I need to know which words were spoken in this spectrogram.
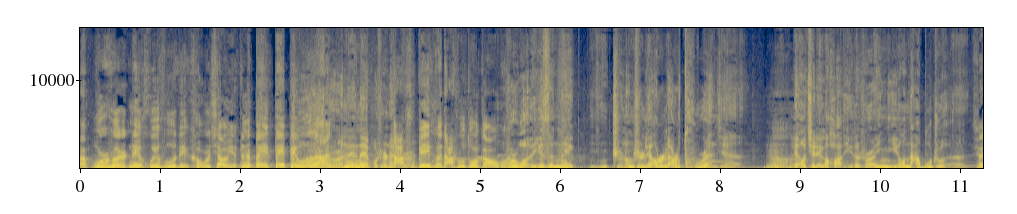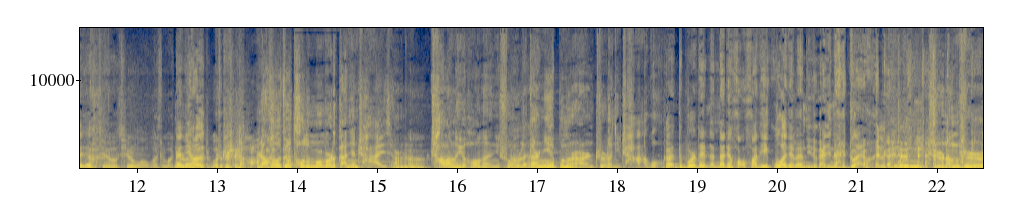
啊，不是说那回复那个客户消息，跟着背背背文案。不是那那不是那大树变一棵大树多高啊？不是我的意思，那你只能是聊着聊着，突然间，嗯，聊起这个话题的时候，哎，你又拿不准，那就其实其实我我我那你要我我知道，然后就偷偷摸摸的赶紧查一下，查完了以后呢，你说出来，但是你也不能让人知道你查过，不是那那这话话题过去了，你就赶紧再拽回来。你只能是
